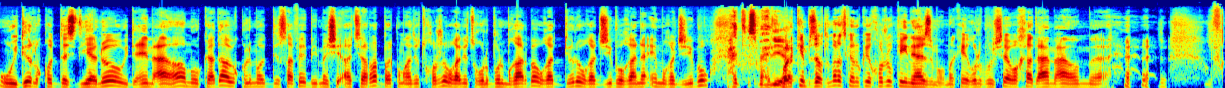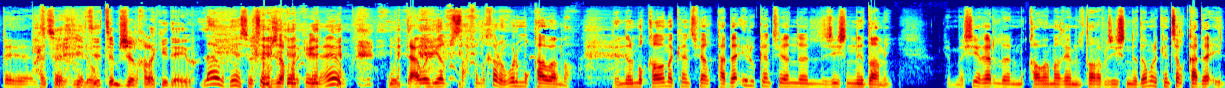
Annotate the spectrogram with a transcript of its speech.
ويدير القداس ديالو ويدعي معاهم وكذا ويقول لهم ودي صافي بمشيئة الرب راكم غادي تخرجوا وغادي تغلبوا المغاربة وغادي ديروا وغتجيبوا غنائم وغتجيبوا. اسمح لي ولكن بزاف المرات كانوا كيخرجوا كينهزموا ما كيغلبوش واخا دعا معاهم. الفقيه ديالهم. الجهه الأخرى كيدعيو. لا bien sûr الجهه الأخرى كيدعيو. والدعوة ديال بصح في الأخر هو المقاومة. لأن المقاومة كانت فيها القبائل وكانت فيها الجيش النظامي. ماشي غير المقاومة غير من طرف الجيش النظامي ولكن حتى القبائل.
